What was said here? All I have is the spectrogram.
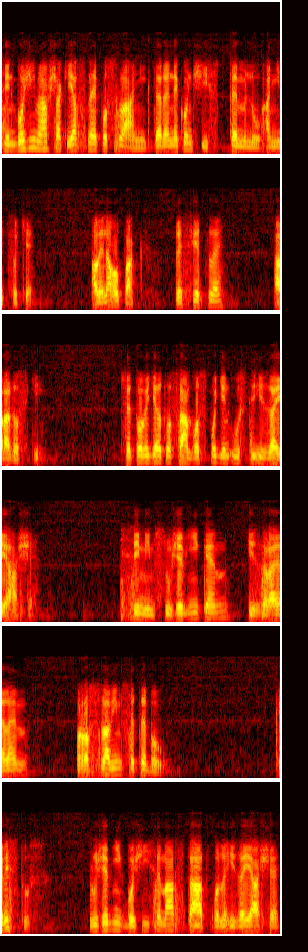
Syn Boží má však jasné poslání, které nekončí v temnu a nicotě, ale naopak ve světle a radosti. Předpověděl to sám hospodin ústy Izajáše. Jsi mým služebníkem, Izraelem, proslavím se tebou. Kristus, služebník boží, se má stát podle Izajáše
